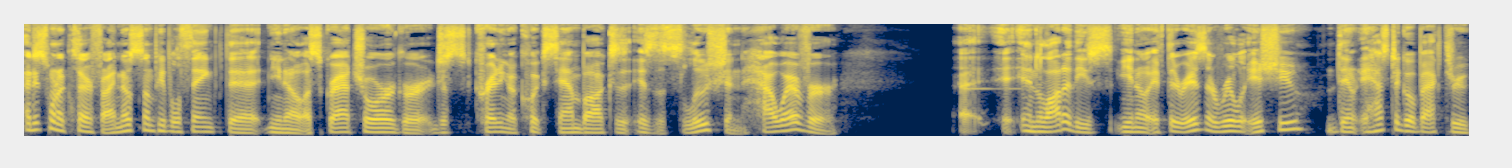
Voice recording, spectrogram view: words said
I just want to clarify. I know some people think that you know a scratch org or just creating a quick sandbox is, is the solution. However, uh, in a lot of these, you know, if there is a real issue, then it has to go back through.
